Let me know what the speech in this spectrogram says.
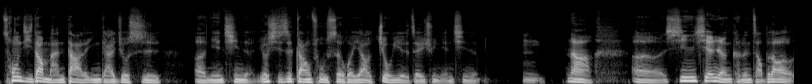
冲击到蛮大的，应该就是呃年轻人，尤其是刚出社会要就业的这一群年轻人，嗯。那呃，新鲜人可能找不到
